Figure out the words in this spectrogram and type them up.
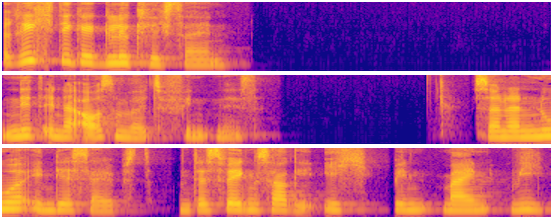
richtige Glücklichsein, nicht in der Außenwelt zu finden ist, sondern nur in dir selbst. Und deswegen sage ich, ich bin mein Wie.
